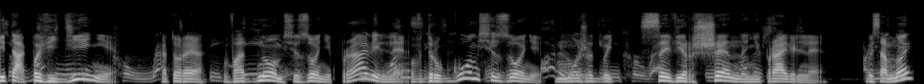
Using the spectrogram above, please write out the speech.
Итак, поведение, которое в одном сезоне правильное, в другом сезоне может быть совершенно неправильное. Вы со мной?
